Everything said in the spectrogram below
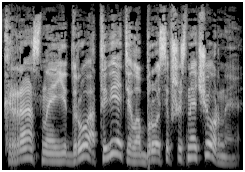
красное ядро ответило, бросившись на черное.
